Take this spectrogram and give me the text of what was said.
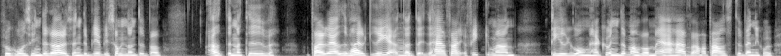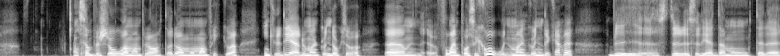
funktionshinderrörelsen, det blev ju som någon typ av alternativ parallell verklighet. Att det här fick man tillgång, här kunde man vara med, här fa- fanns det människor som förstod vad man pratade om och man fick vara inkluderad och man kunde också ehm, få en position. Man kunde kanske bli styrelseledamot eller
